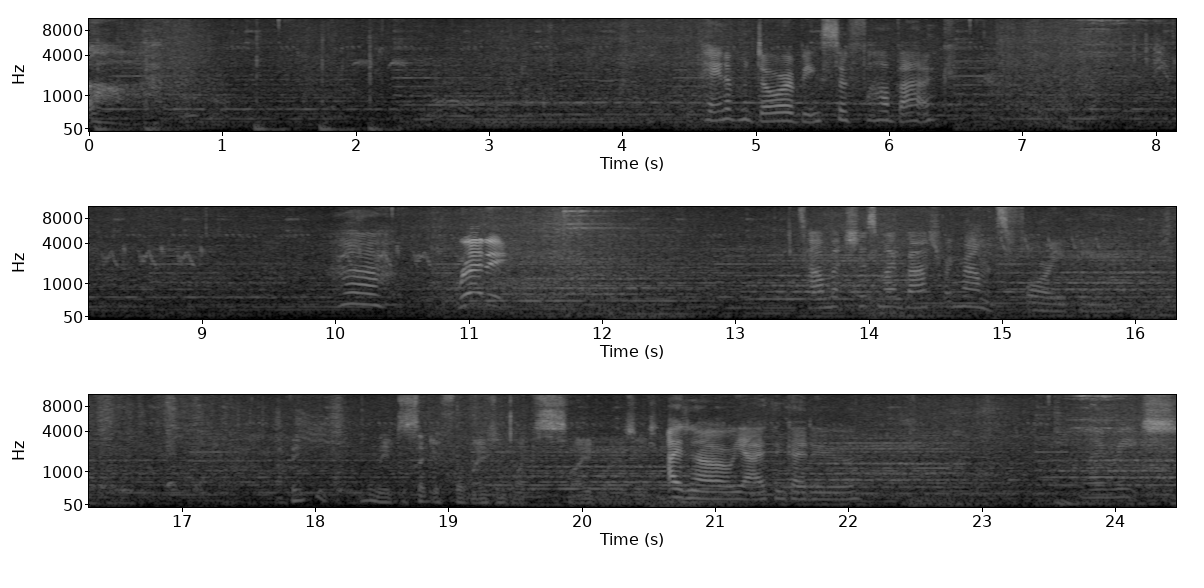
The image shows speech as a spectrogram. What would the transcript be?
Oh. Pain of Madora being so far back. Ready! How much is my battering ram? It's 4 AP. I think you need to set your formation like sideways or something. I know, yeah, I think I do. Will I reach?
